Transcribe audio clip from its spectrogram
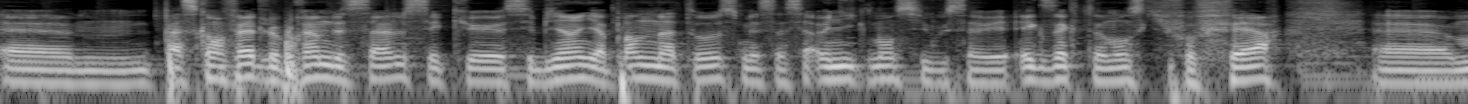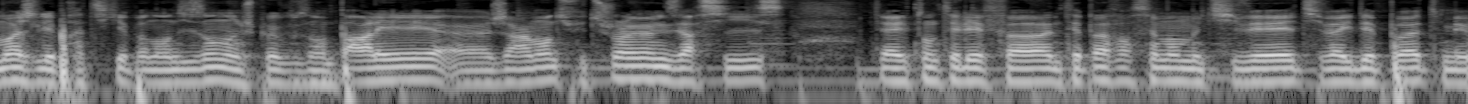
Euh, parce qu'en fait, le problème des salles, c'est que c'est bien, il y a plein de matos, mais ça sert uniquement si vous savez exactement ce qu'il faut faire. Euh, moi, je l'ai pratiqué pendant 10 ans, donc je peux vous en parler. Euh, généralement, tu fais toujours le même exercice. T'es avec ton téléphone, t'es pas forcément motivé, tu vas avec des potes, mais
